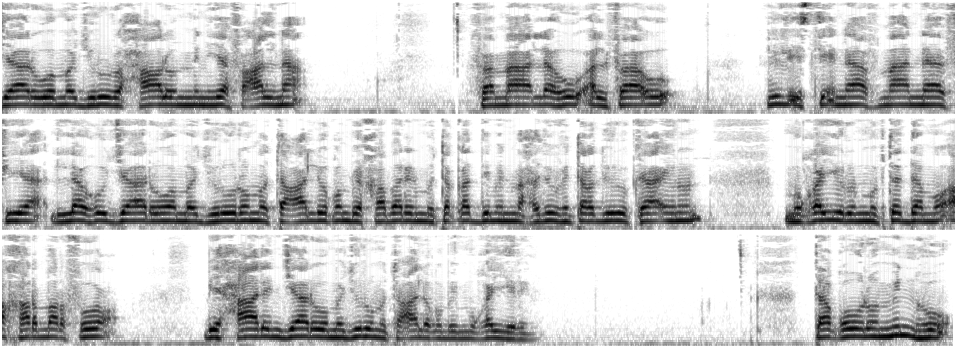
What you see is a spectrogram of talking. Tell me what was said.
jaar wa majruur xaalu min yafcalna famaa lahu alfaau lilistinaaf maa naafiya lahu jaaru wa majruuru mutacaliqu bkhabari mutaqadimi maxduufin taqdiru kaa'inu bxaalin jaaru wa majruur mutacaliqu bmugayirin taquulu minhu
